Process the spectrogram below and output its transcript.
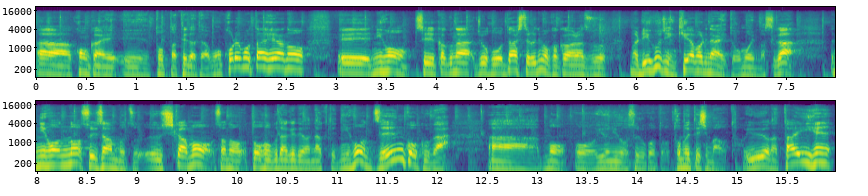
あ今回、えー、取った手立てはもうこれも大変あの、えー、日本正確な情報を出しているにもかかわらず、まあ、理不尽極まりないと思いますが日本の水産物しかもその東北だけではなくて日本全国があもう輸入をすることを止めてしまうというような大変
